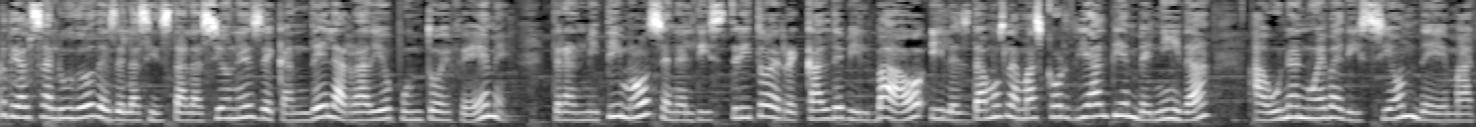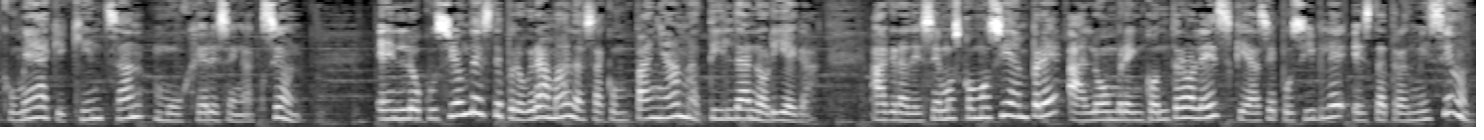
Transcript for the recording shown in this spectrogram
Cordial saludo desde las instalaciones de candelaradio.fm. Transmitimos en el distrito de Recalde Bilbao y les damos la más cordial bienvenida a una nueva edición de Macumea Kikinsan Mujeres en Acción. En locución de este programa las acompaña Matilda Noriega. Agradecemos como siempre al hombre en controles que hace posible esta transmisión,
